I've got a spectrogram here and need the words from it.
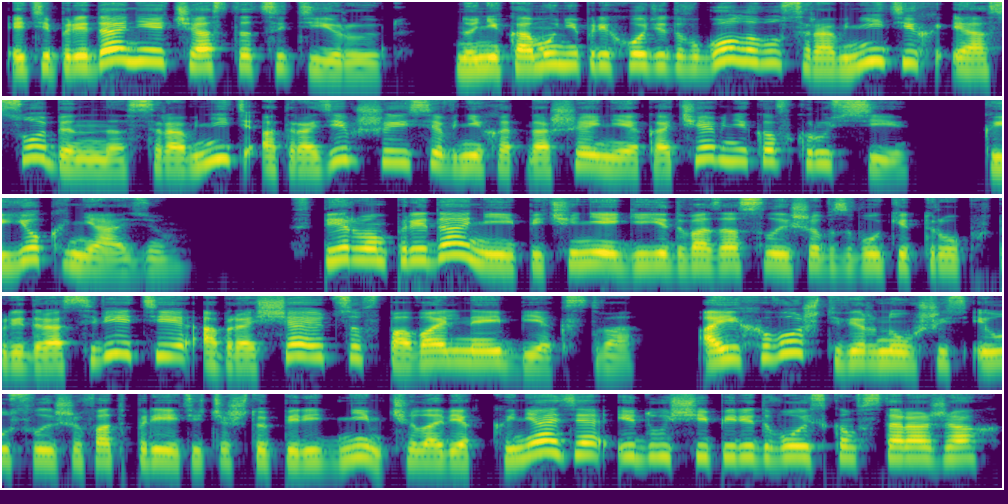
Эти предания часто цитируют но никому не приходит в голову сравнить их и особенно сравнить отразившиеся в них отношения кочевников к Руси, к ее князю. В первом предании печенеги, едва заслышав звуки труп в предрассвете, обращаются в повальное бегство, а их вождь, вернувшись и услышав от Претича, что перед ним человек князя, идущий перед войском в сторожах,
